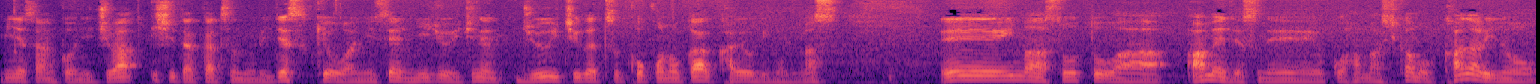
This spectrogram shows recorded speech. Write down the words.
皆さんこんにちは。石田勝則です。今日は2021年11月9日火曜日になります、えー、今外は雨ですね。横浜しかもかなりの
